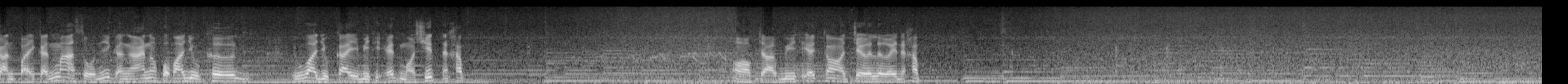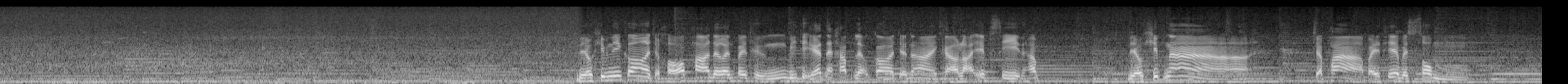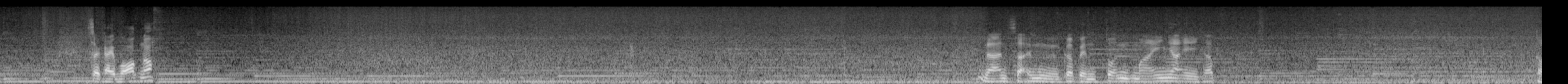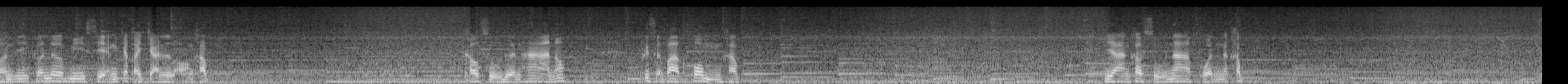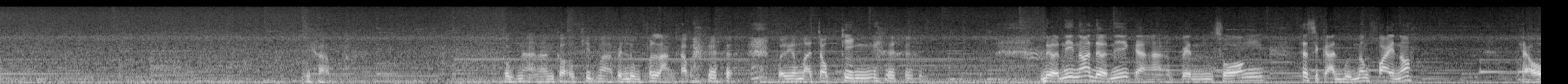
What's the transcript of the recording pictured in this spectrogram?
การไปกันมาโซนนี้กับงานเนาะเพราะว่าอยู่เคิร์นหรือว่าอยู่ใกล้ BTS หมอชิดนะครับ ออกจาก BTS ก็เจอเลยนะครับ เดี๋ยวคลิปนี้ก็จะขอพาเดินไปถึง BTS นะครับ แล้วก็จะได้กล่าวลา FC นะครับ เดี๋ยวคลิปหน้าจะพาไปเที่ยวไปส้มสกายวอล์กเนาะด้านซ้ายมือก็เป็นต้นไม้ใหญ่ครับ ตอนนี้ก็เริ่มมีเสียงจักรจันทร์ร้องครับ เข้าสู่เดือน 5 เนาะพฤษภาคมครับย่างเข้าสู่หน้าฝนนะครับ นี่ครับตรงหน้านั้นก็คิดว่าเป็นลุงฝรั่งครับเพิ่นก็มาจ็อกกิ้งเดือนนี้เนาะเดือนนี้ก็เป็นช่วงเทศกาลบุญบั้งไฟเนาะแถว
